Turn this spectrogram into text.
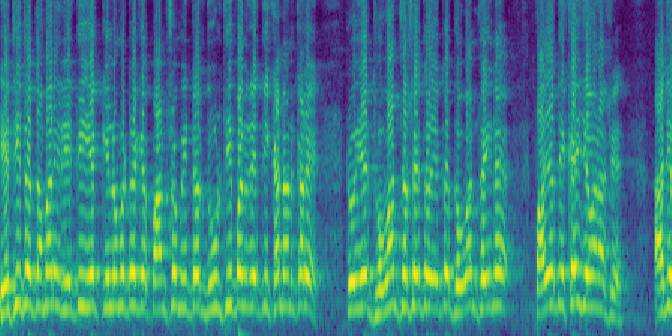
એથી તો તમારી રેતી એક કિલોમીટર કે પાંચસો મીટર દૂરથી પણ રેતી ખનન કરે, તો એ ધોવાણ થશે તો એ તો ધોવાણ થઈને પાયા દેખાઈ જવાના છે. આજે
